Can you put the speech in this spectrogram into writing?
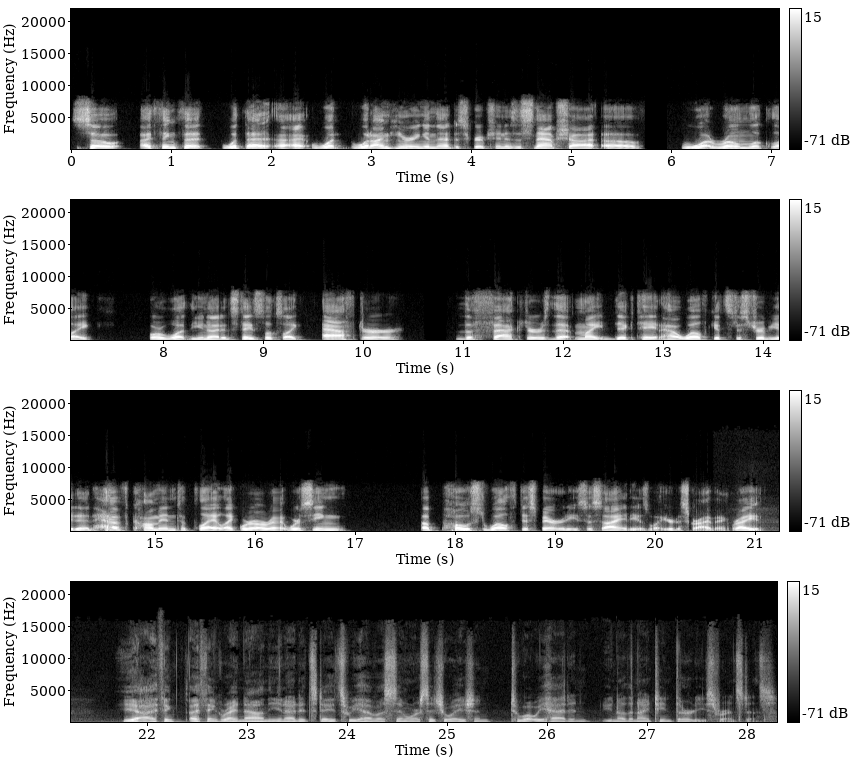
So I think that what that uh, what what I'm hearing in that description is a snapshot of what Rome looked like, or what the United States looks like after the factors that might dictate how wealth gets distributed have come into play. Like we're already we're seeing a post wealth disparity society is what you're describing, right? Yeah, I think I think right now in the United States we have a similar situation to what we had in you know the 1930s, for instance.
